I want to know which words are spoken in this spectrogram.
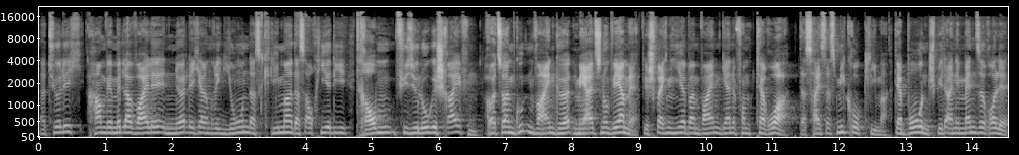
Natürlich haben wir mittlerweile in nördlicheren Regionen das Klima, dass auch hier die Trauben physiologisch reifen. Aber zu einem guten Wein gehört mehr als nur Wärme. Wir sprechen hier beim Wein gerne vom Terroir, das heißt das Mikroklima. Der Boden spielt eine immense Rolle,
